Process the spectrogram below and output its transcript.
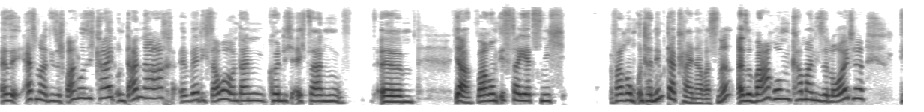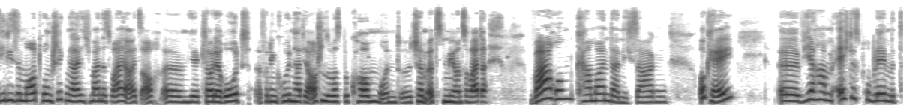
also erstmal diese Sprachlosigkeit und danach werde ich sauer und dann könnte ich echt sagen, ähm, ja, warum ist da jetzt nicht, warum unternimmt da keiner was, ne? Also warum kann man diese Leute, die diese Morddrohung schicken, ich meine, das war ja jetzt auch äh, hier Claudia Roth von den Grünen hat ja auch schon sowas bekommen und äh, Cem Özdemir und so weiter. Warum kann man da nicht sagen, okay, äh, wir haben ein echtes Problem mit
